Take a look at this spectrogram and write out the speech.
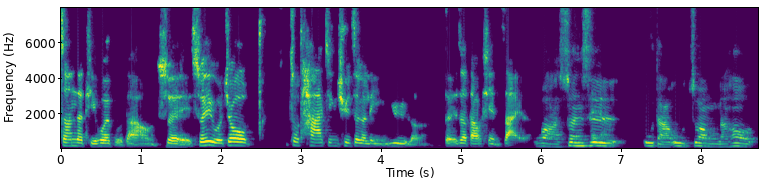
真的体会不到。所以，嗯、所以我就就踏进去这个领域了。对，这到现在了。哇，算是。误打误撞，然后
